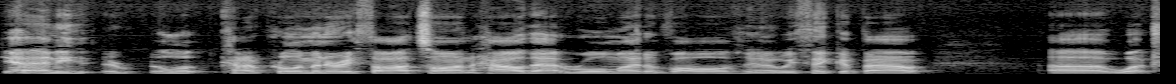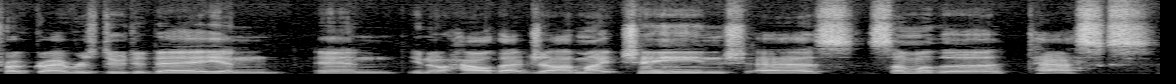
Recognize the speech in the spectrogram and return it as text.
Yeah, any uh, kind of preliminary thoughts on how that role might evolve? You know, we think about uh, what truck drivers do today, and and you know how that job might change as some of the tasks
